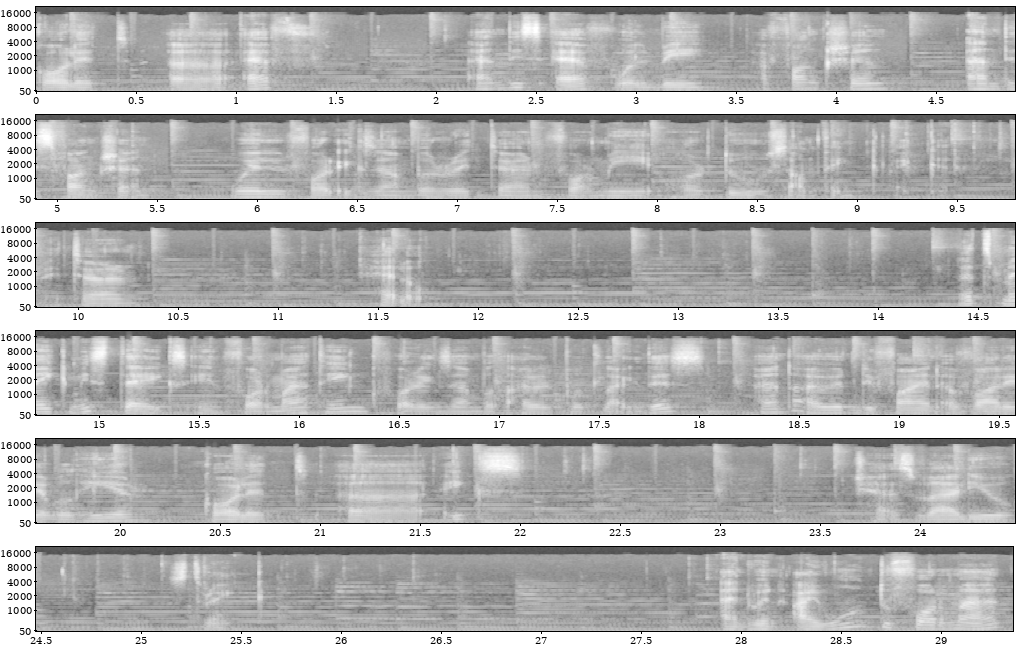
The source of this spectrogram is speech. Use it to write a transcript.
call it uh, f and this f will be a function and this function will for example return for me or do something like return hello Let's make mistakes in formatting. For example, I will put like this and I will define a variable here, call it uh, x, which has value string. And when I want to format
